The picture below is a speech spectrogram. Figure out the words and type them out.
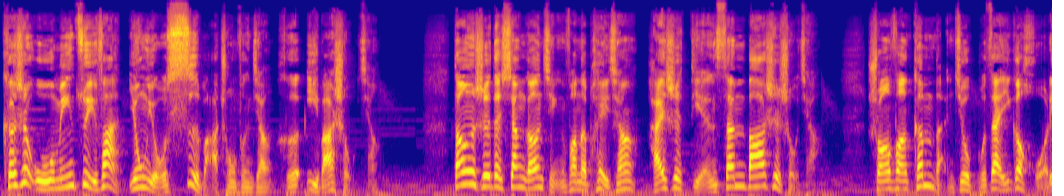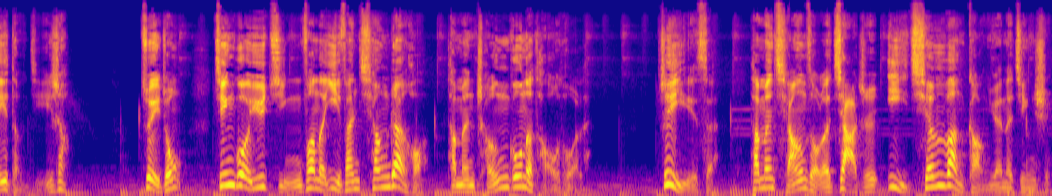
可是五名罪犯拥有四把冲锋枪和一把手枪，当时的香港警方的配枪还是点三八式手枪，双方根本就不在一个火力等级上。最终，经过与警方的一番枪战后，他们成功的逃脱了。这一次，他们抢走了价值一千万港元的金饰，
